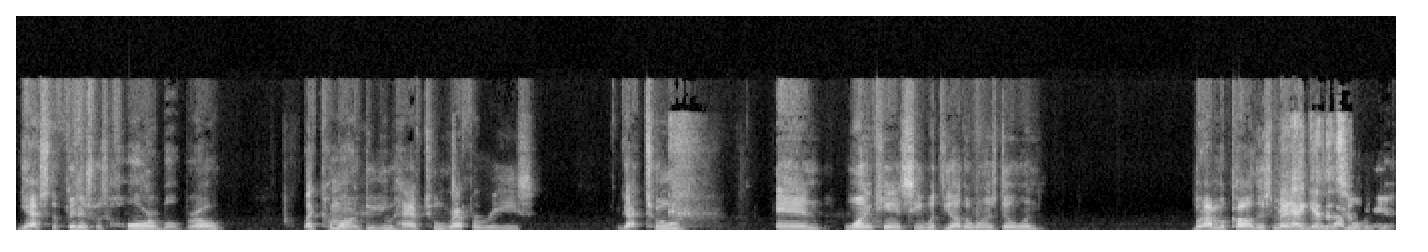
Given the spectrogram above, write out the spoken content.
Yes, the finish was horrible, bro. Like, come on, do you have two referees? You got two, and one can't see what the other one's doing. But I'm gonna call this match. Yeah, I guess it's I'm who- over here.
